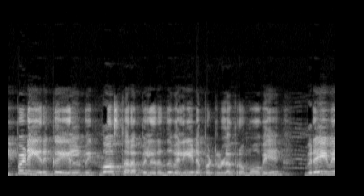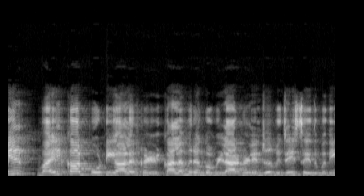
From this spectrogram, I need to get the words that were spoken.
இப்படி இருக்கையில் பிக்பாஸ் தரப்பிலிருந்து வெளியிடப்பட்டுள்ள ப்ரொமோவில் விரைவில் வைல்ட்கார்டு போட்டியாளர்கள் களமிறங்க உள்ளார்கள் என்று விஜய் சேதுபதி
